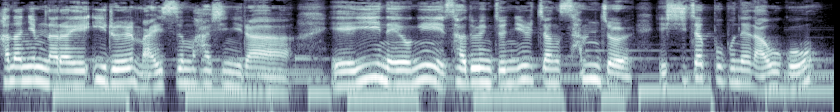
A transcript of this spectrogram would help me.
하나님 나라의 일을 말씀하시니라. 예, 이 내용이 사도행전 1장 3절 예, 시작 부분 부분에 나오고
